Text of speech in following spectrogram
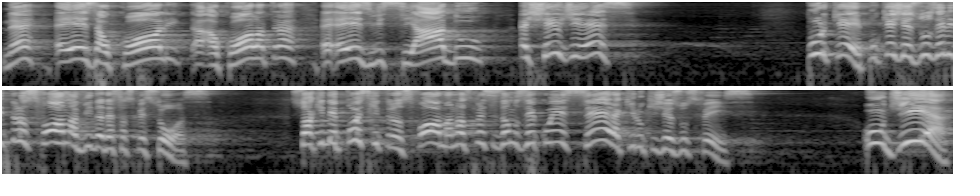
né? É ex-alcoólatra, é, é ex-viciado, é cheio de ex. Por quê? Porque Jesus ele transforma a vida dessas pessoas. Só que depois que transforma, nós precisamos reconhecer aquilo que Jesus fez. Um dia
